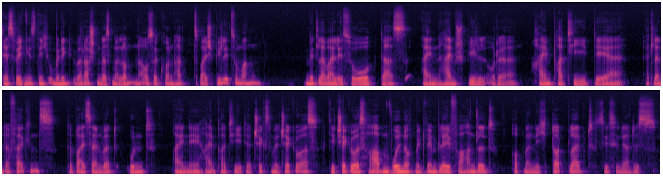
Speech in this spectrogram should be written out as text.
deswegen ist nicht unbedingt überraschend, dass man London auserkoren hat, zwei Spiele zu machen. Mittlerweile so, dass ein Heimspiel oder Heimpartie der Atlanta Falcons dabei sein wird und eine Heimpartie der Jacksonville Jaguars. Die Jaguars haben wohl noch mit Wembley verhandelt, ob man nicht dort bleibt. Sie sind ja das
